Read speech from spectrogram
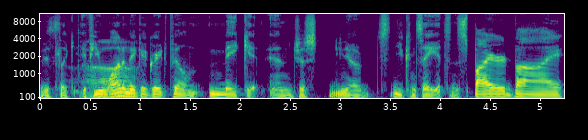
It's like if you want to make a great film, make it, and just you know you can say it's inspired by,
